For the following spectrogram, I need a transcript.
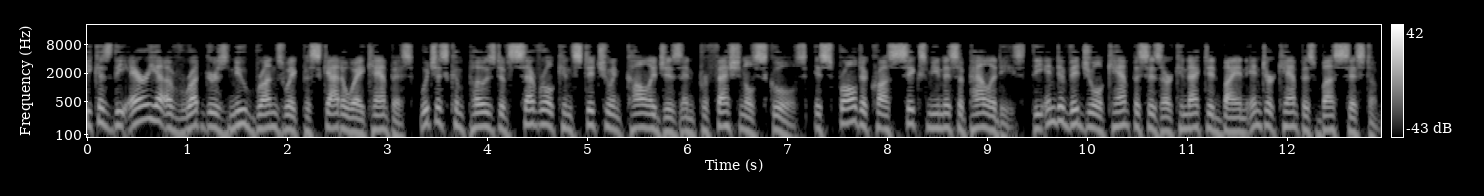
Because the area of Rutgers New Brunswick-Piscataway campus, which is composed of several constituent colleges and professional schools, is sprawled across six municipalities, the individual campuses are connected by an inter-campus bus system.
